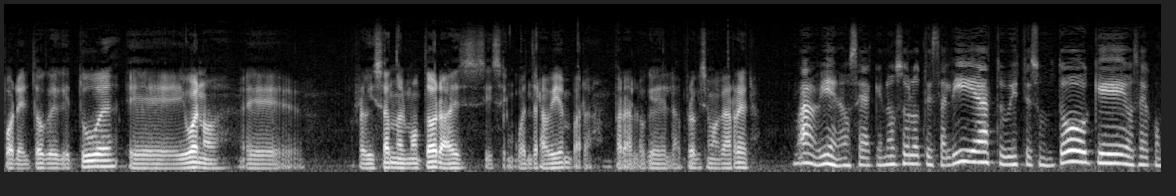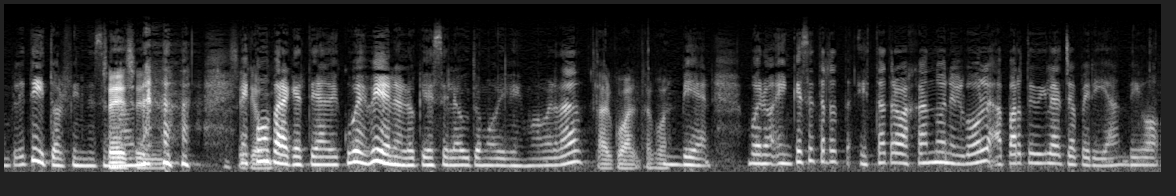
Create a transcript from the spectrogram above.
por el toque que tuve. eh, y bueno, eh, revisando el motor a ver si se encuentra bien para, para lo que es la próxima carrera. Ah, bien, o sea que no solo te salías, tuviste un toque, o sea, completito el fin de Sí, semana. sí. Así es como bueno. para que te adecues bien a lo que es el automovilismo, ¿verdad? Tal cual, tal cual. Bien. Bueno, ¿en qué se trata- está trabajando en el gol aparte de la chapería? Digo,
